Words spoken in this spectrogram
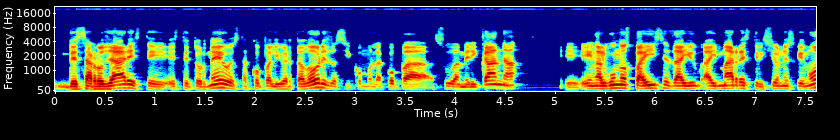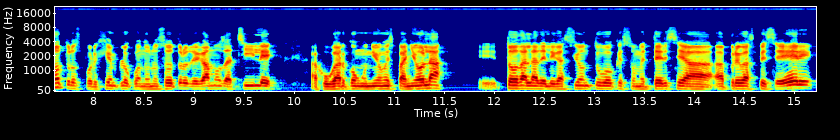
desarrollar este, este torneo, esta Copa Libertadores, así como la Copa Sudamericana. en algunos países hay, hay más restricciones que en otros. Por ejemplo, cuando nosotros llegamos a Chile a jugar con Unión Española, toda la delegación tuvo que someterse a, pruebas PCR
